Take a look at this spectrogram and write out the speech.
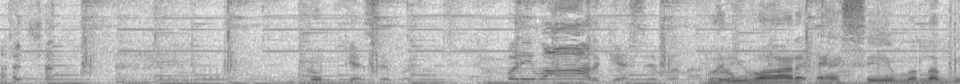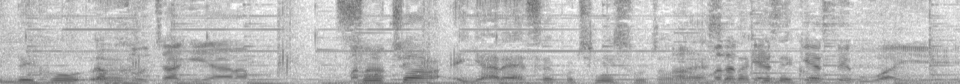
अच्छा ग्रुप कैसे बना? परिवार कैसे बना? परिवार ऐसे मतलब देखो सोचा कि यार सोचा यार ऐसा कुछ नहीं सोचा था। हाँ, ऐसा मतलब था कि कैसे देखो कैसे हुआ ये?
